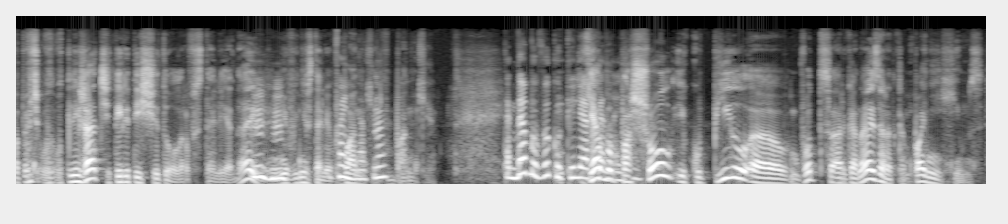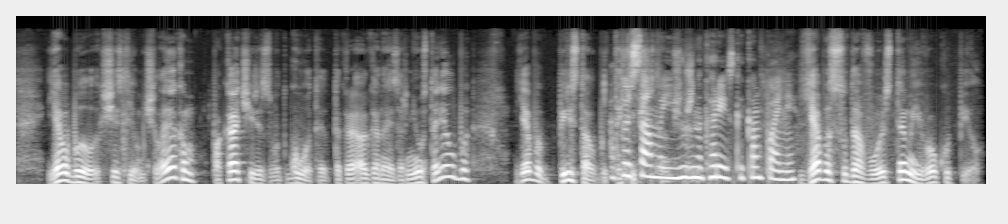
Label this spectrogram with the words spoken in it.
вот, вот, вот лежат 4000 долларов в столе, да, Мгм. не, не в столе, в Понятно. банке, в банке. Тогда бы вы купили Я бы органайзер. пошел и купил э, вот органайзер от компании Химс. Я бы был счастливым человеком, пока через вот год этот органайзер не устарел бы, я бы перестал быть От таким той самой южнокорейской компании. Я бы с удовольствием его купил.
